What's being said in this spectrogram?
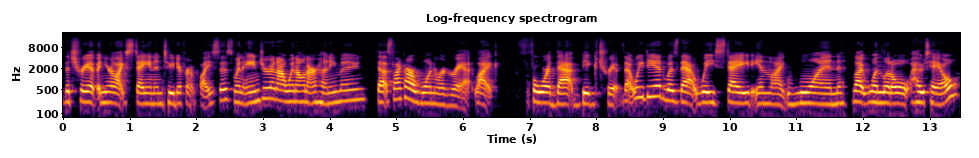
the trip and you're like staying in two different places. When Andrew and I went on our honeymoon, that's like our one regret. Like for that big trip that we did was that we stayed in like one like one little hotel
